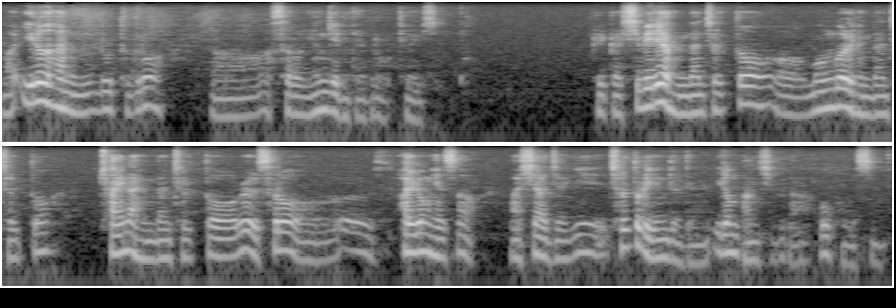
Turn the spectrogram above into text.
막 이러한 루트로 어, 서로 연결이 되도록 되어 있습니다. 그러니까 시베리아 횡단철도, 어, 몽골 횡단철도, 차이나 횡단철도를 서로 어, 활용해서 아시아 지역이 철도로 연결되는 이런 방식이라고 보겠습니다.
